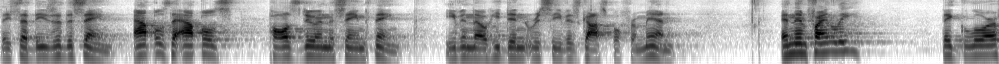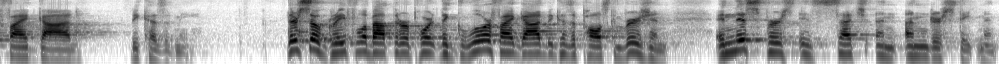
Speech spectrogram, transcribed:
they said these are the same. Apples to apples, Paul's doing the same thing, even though he didn't receive his gospel from men. And then finally, they glorified God because of me. They're so grateful about the report. They glorified God because of Paul's conversion. And this verse is such an understatement.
